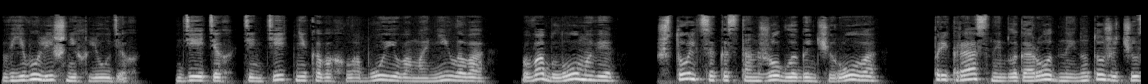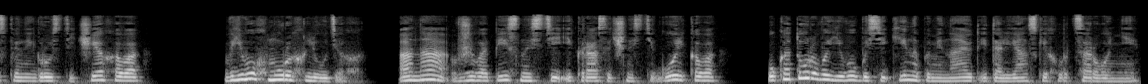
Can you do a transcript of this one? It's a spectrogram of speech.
в его лишних людях, детях Тентетникова, Хлобуева, Манилова, в Обломове, Штольце, Костанжогла, Гончарова, прекрасной, благородной, но тоже чувственной грусти Чехова, в его хмурых людях. Она в живописности и красочности Горького – у которого его босяки напоминают итальянских лацаронни,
